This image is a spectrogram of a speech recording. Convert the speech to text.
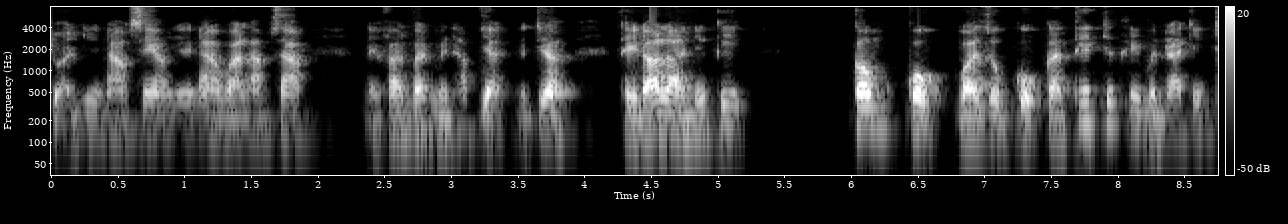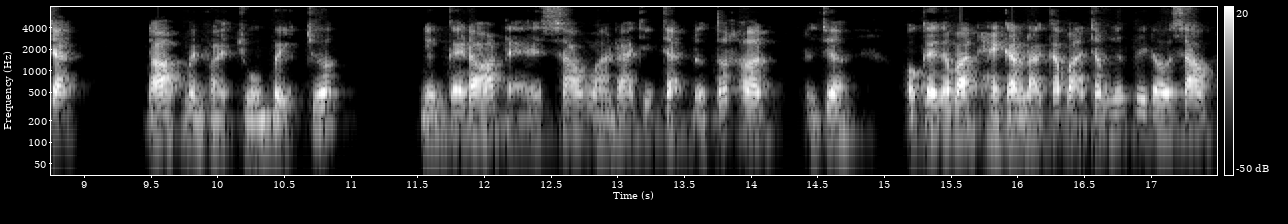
chuẩn như nào SEO như nào và làm sao để fanpage mình hấp dẫn được chưa? Thì đó là những cái công cụ và dụng cụ cần thiết trước khi mình ra chiến trận. Đó mình phải chuẩn bị trước những cái đó để sau mà ra chiến trận được tốt hơn, được chưa? Ok các bạn, hẹn gặp lại các bạn trong những video sau.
